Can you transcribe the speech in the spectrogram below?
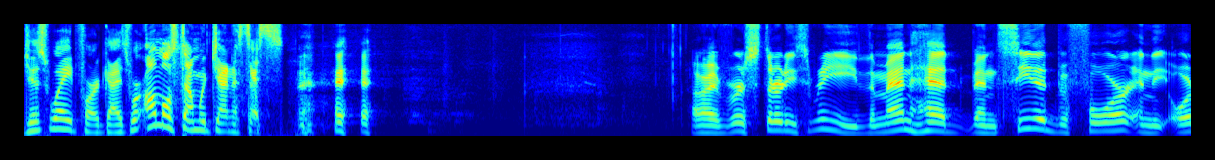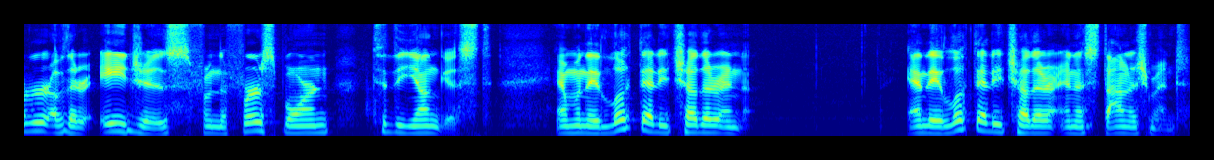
Just wait for it, guys. We're almost done with Genesis. All right, verse 33 The men had been seated before in the order of their ages, from the firstborn to the youngest. And when they looked at each other and and they looked at each other in astonishment.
